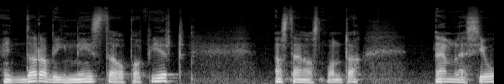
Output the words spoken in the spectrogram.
egy darabig nézte a papírt, aztán azt mondta, nem lesz jó,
